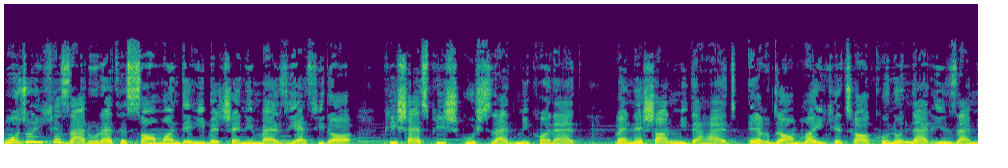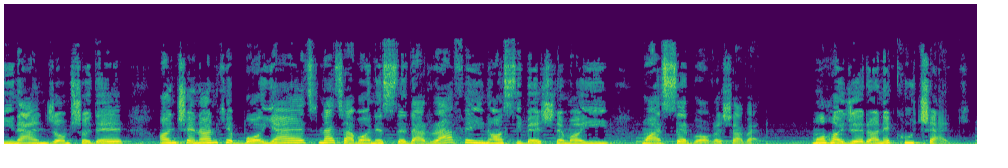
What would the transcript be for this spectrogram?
موضوعی که ضرورت ساماندهی به چنین وضعیتی را پیش از پیش گوشزد می کند و نشان می دهد اقدام هایی که تا کنون در این زمینه انجام شده آنچنان که باید نتوانسته در رفع این آسیب اجتماعی موثر واقع شود مهاجران کوچک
